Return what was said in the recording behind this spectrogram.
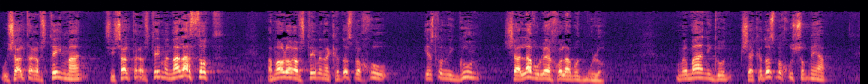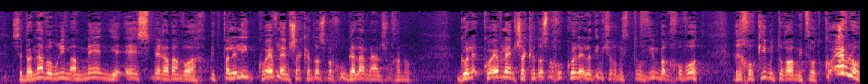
הוא שאל את הרב שטיינמן, שישאל את הרב שטיינמן, מה לעשות? אמר לו הרב שטיינמן, הקדוש ברוך הוא, יש לו ניגון שעליו הוא לא יכול לעמוד מולו. הוא אומר, מה הניגון? כשהקדוש ברוך הוא שומע שבניו אומרים אמן יאש מרבה מבורך, מתפללים, כואב להם שהקדוש ברוך הוא גלה מעל שולחנו. גול... כואב להם שהקדוש ברוך הוא, כל הילדים שלו מסתובבים ברחובות, רחוקים מתורה ומצוות. כואב לו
